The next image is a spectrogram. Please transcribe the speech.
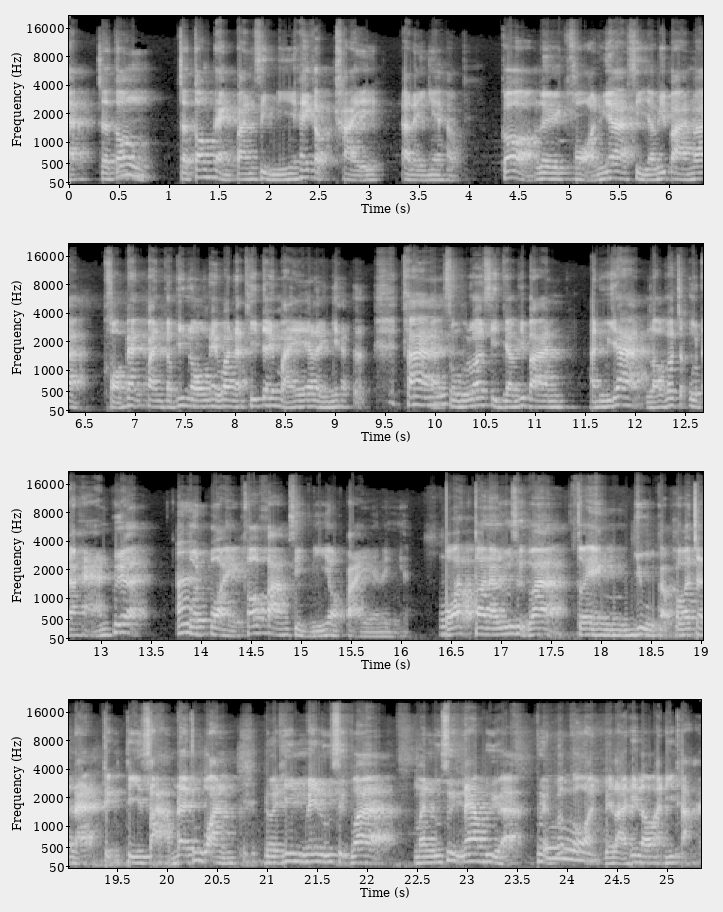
ละจะต้องอืมจะต้องแบ่งปันสิ่งนี้ให้กับใครอะไรเงี้ยครับ ก็เลยขออนุญาตศิษยาภิบาลว่า ขอแบ่งปันกับพี่น้องในวันอาทิตย์ได้ไหมอะไรเงี้ยถ้าสมมุติว่าศิษยาภิบาลอนุญาตเราก็จะอดอาหารเพื่ออ่าปลดปล่อยข้อความสิ่งนี้ออกไปอะไรเงี้ย เพราะว่าตอนนั้นรู้สึกว่าตัวเองอยู่กับพระวจนะถึงตีสามได้ทุกวัน โดยที่ไม่รู้สึกว่ามันรู้สึกน่าเบื่อเหมือนเมื่อก่อนเวลาที่เราอธิษฐาน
